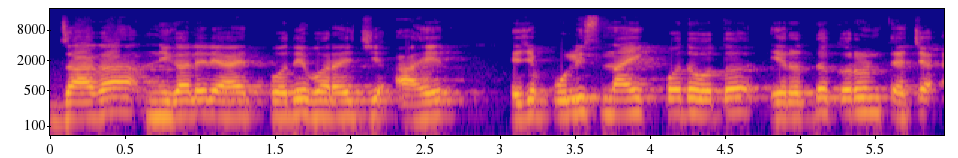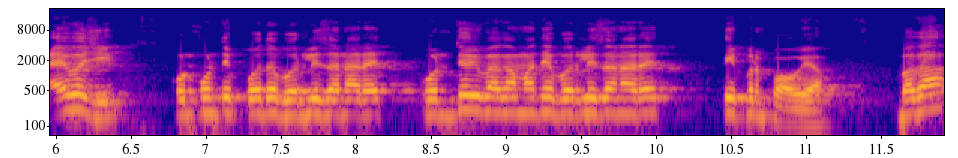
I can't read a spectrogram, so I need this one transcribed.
जागा निघालेल्या आहेत पदे भरायची आहेत. हे जे पोलीस नाईक पद होतं हे रद्द करून त्याच्याऐवजी कोणकोणते पद भरली जाणार आहेत कोणत्या विभागामध्ये भरली जाणार आहेत ते पण पाहूया. बघा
